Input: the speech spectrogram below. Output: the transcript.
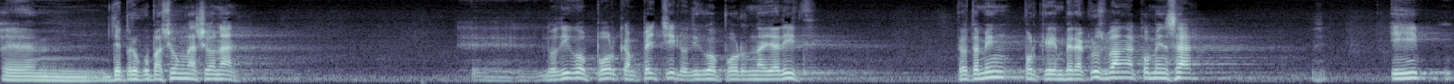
de preocupación nacional. Eh, lo digo por Campeche lo digo por Nayarit, pero también porque en Veracruz van a comenzar y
